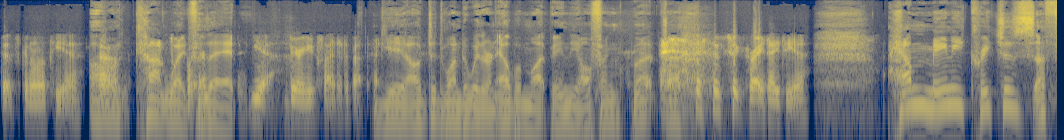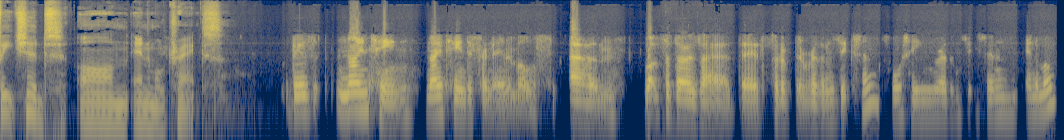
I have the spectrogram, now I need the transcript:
that's going to appear. Oh, um, I can't wait for that. Yeah, very excited about that. Yeah, I did wonder whether an album might be in the offing, but uh, it's a great idea. How many creatures are featured on Animal Tracks? There's 19, 19 different animals. Um, lots of those are the sort of the rhythm section, 14 rhythm section animals,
